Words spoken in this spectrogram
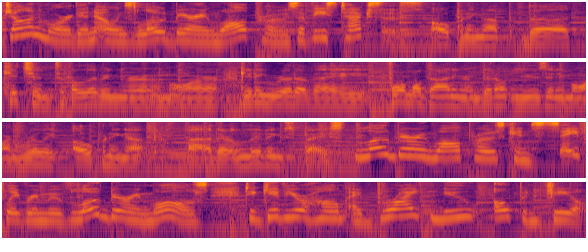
John Morgan owns Load Bearing Wall Pros of East Texas. Opening up the kitchen to the living room or getting rid of a formal dining room they don't use anymore and really opening up uh, their living space. Load Bearing Wall Pros can safely remove load bearing walls to give your home a bright, new, open feel.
